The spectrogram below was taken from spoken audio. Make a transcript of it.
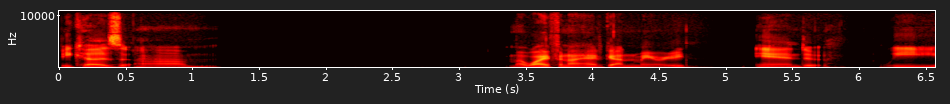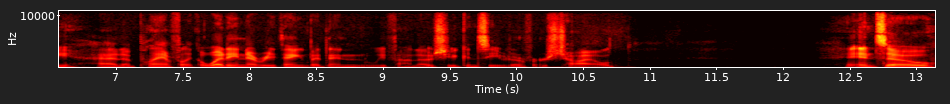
because um my wife and I had gotten married and we had a plan for like a wedding and everything, but then we found out she conceived our first child. And so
